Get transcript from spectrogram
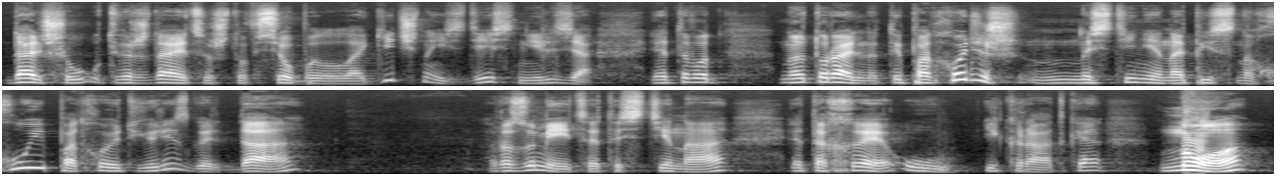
дальше утверждается, что все было логично, и здесь нельзя. Это вот натурально. Ты подходишь, на стене написано «хуй», подходит юрист, говорит «да». Разумеется, это стена, это Х, У и краткое, но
